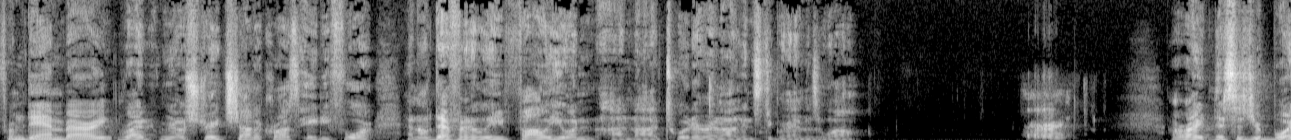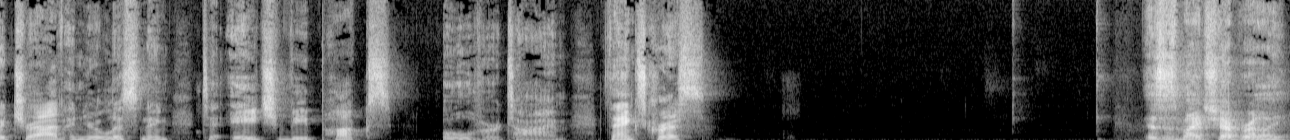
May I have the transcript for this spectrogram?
from Danbury, right? You know, straight shot across 84, and I'll definitely follow you on on uh, Twitter and on Instagram as well. All right. All right, this is your boy Trav, and you're listening to HV Pucks Overtime. Thanks, Chris. This is Mike Chaparelli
